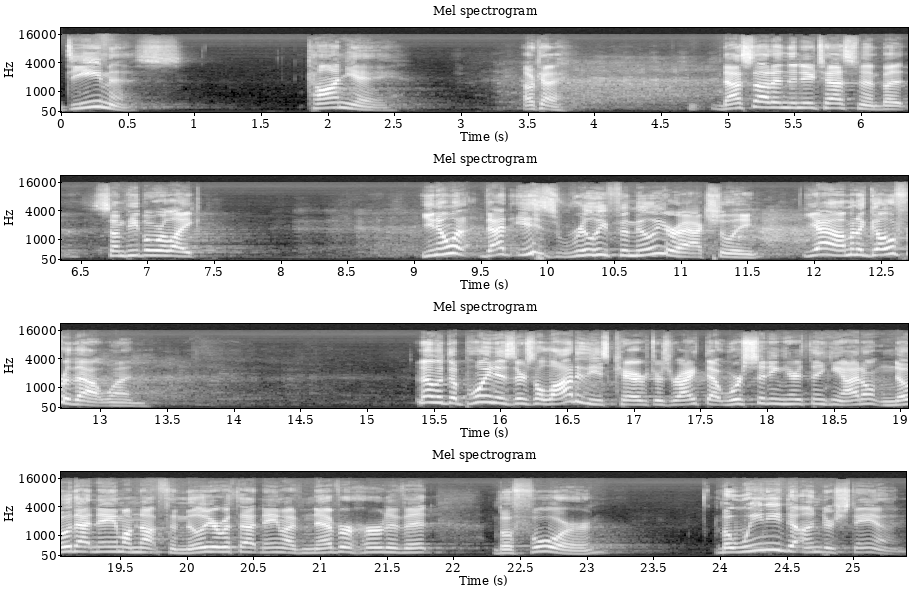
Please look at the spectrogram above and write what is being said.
Demas, Kanye. Okay. That's not in the New Testament, but some people were like, you know what? That is really familiar, actually. Yeah, I'm going to go for that one. No, but the point is, there's a lot of these characters, right, that we're sitting here thinking, I don't know that name, I'm not familiar with that name, I've never heard of it before. But we need to understand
